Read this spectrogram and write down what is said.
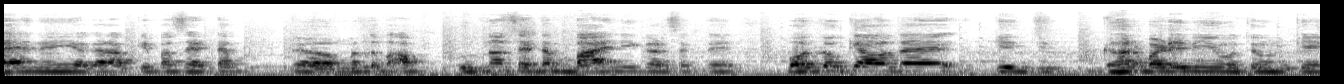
है नहीं, अगर आपके पास सेटअप मतलब आप उतना सेटअप बाय नहीं कर सकते। बहुत लोग क्या होता है कि घर बड़े नहीं होते उनके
